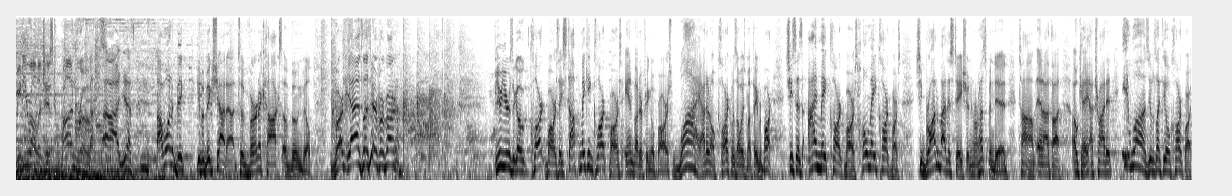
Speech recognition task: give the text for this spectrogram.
meteorologist Ron Rhodes. Ah, yes. I want to big, give a big shout out to Verna Cox of Boonville. Verna, yes, let's hear it for Verna. A few years ago, Clark bars, they stopped making Clark bars and Butterfinger bars. Why? I don't know. Clark was always my favorite bar. She says, I make Clark bars, homemade Clark bars. She brought them by the station, her husband did, Tom, and I thought, okay, I tried it. It was. It was like the old Clark bar.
